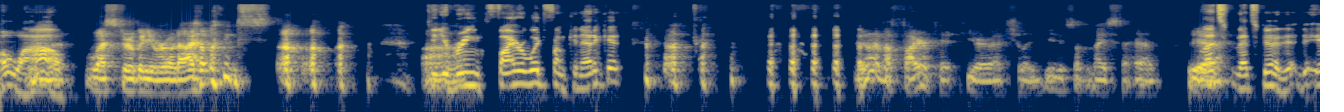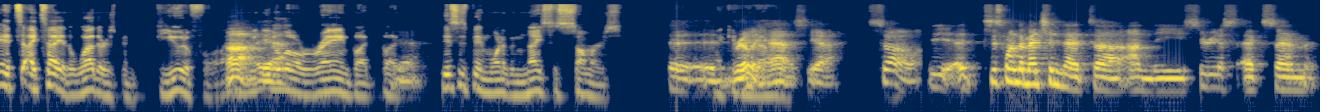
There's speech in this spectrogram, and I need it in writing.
oh wow, Westerly, Rhode Island. So, Did you uh, bring firewood from Connecticut? I don't have a fire pit here. Actually, It'd be something nice to have. Yeah. that's that's good. It's I tell you, the weather's been beautiful. I mean, oh, we yeah. a little rain, but but yeah. this has been one of the nicest summers. It, it really remember. has, yeah. So, yeah, just wanted to mention that uh, on the Sirius XM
